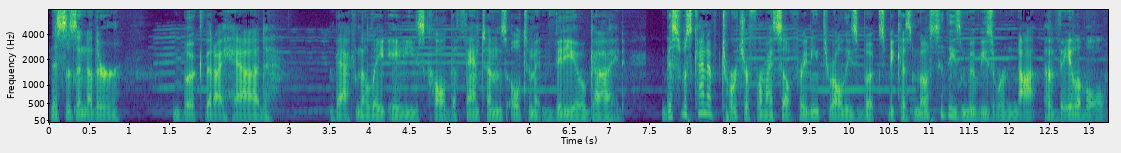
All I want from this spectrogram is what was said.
This is another book that I had back in the late 80s called The Phantom's Ultimate Video Guide. This was kind of torture for myself reading through all these books because most of these movies were not available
